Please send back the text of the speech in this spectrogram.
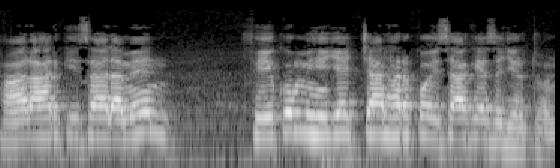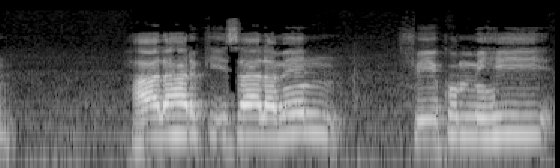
haala harki isaa lameen fi kummihi jechaan harkoo isaa keessa jirtuun haala harki isaa lameen fi kummihi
